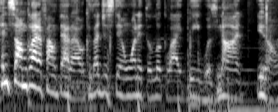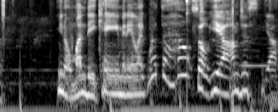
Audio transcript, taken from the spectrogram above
And so I'm glad I found that out because I just didn't want it to look like we was not, you know, you know, Monday came and they're like, what the hell? So yeah, I'm just, yeah.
